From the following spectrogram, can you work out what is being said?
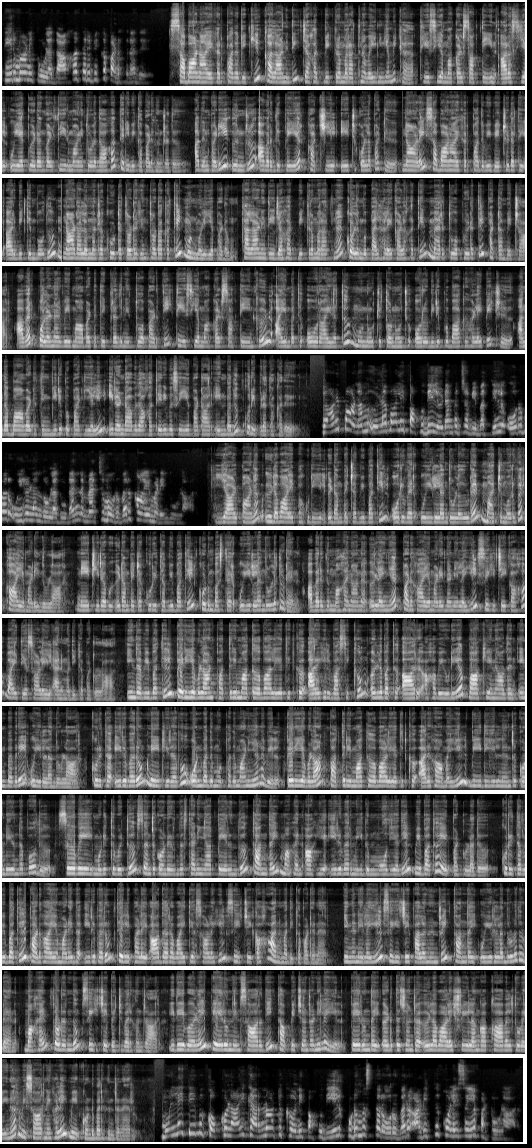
தீர்மானித்துள்ளதாக தெரிவிக்கப்படுகிறது. சபாநாயகர் பதவிக்கு கலாநிதி ஜெகத் விக்ரமரத்னவை நியமிக்க தேசிய மக்கள் சக்தியின் அரசியல் உயர்பீடங்கள் தீர்மானித்துள்ளதாக தெரிவிக்கப்படுகின்றது. அதன்படி இன்று அவரது பெயர் கட்சியில் ஏற்றுக்கொள்ளப்பட்டு நாளை சபாநாயகர் பதவி வெற்றிடத்தை அறிவிக்கும் போது நாடாளுமன்ற கூட்டத்தொடரின் தொடக்கத்தில் முன்மொழியப்படும். கலாநிதி ஜெகத் விக்ரமரத்ன கொழும்பு பல்கலைக்கழகத்தின் மருத்துவ பீடத்தில் பட்டம் பெற்றார். அவர் புலனர்வி மாவட்டத்தை பிரதிநிதித்துவப்படுத்தி தேசிய மக்கள் சக்தியின் கீழ் ஐம்பத்து ஓர் ஆயிரத்து முன்னூற்று தொன்னூற்று ஒரு விருப்பு வாக்குகளை பெற்று அந்த மாவட்டத்தின் விருப்பு பட்டியலில் இரண்டாவதாக தெரிவு செய்யப்பட்டார் என்பதும் குறிப்பிடத்தக்கது. யாழ்ப்பாணம் இளவாலை பகுதியில் இடம்பெற்ற விபத்தில் ஒருவர் உயிரிழந்துள்ளதுடன் மற்றும் ஒருவர் காயமடைந்துள்ளார். யாழ்ப்பாணம் இடவாளை பகுதியில் இடம்பெற்ற விபத்தில் ஒருவர் உயிரிழந்துள்ளதுடன் மற்றும் ஒருவர் காயமடைந்துள்ளார். நேற்றிரவு இடம்பெற்ற குறித்த விபத்தில் குடும்பஸ்தர் உயிரிழந்துள்ளதுடன் அவரது மகனான இளைஞர் படுகாயமடைந்த நிலையில் சிகிச்சைக்காக வைத்தியசாலையில் அனுமதிக்கப்பட்டுள்ளார். இந்த விபத்தில் பெரியவிளான் பத்திரிமா தேவாலயத்திற்கு அருகில் வசிக்கும் எழுபத்து ஆறு அகவையுடைய பாக்கியநாதன் என்பவரே உயிரிழந்துள்ளார். குறித்த இருவரும் நேற்றிரவு ஒன்பது முப்பது மணியளவில் பெரியவிளான் பத்திரிமா தேவாலயத்திற்கு அருகாமையில் வீதியில் நின்று கொண்டிருந்த போது சேவையை முடித்து முடித்துவிட்டு சென்று கொண்டிருந்த தனியார் பேருந்து தந்தை மகன் ஆகிய இருவர் மீதும் மோதியதில் விபத்து ஏற்பட்டுள்ளது. குறித்த விபத்தில் படுகாயமடைந்த இருவரும் தெளிப்பளை ஆதார வைத்தியசாலையில் சிகிச்சைக்காக அனுமதிக்கப்பட்டனர். இந்த நிலையில் சிகிச்சை பலனின்றி தந்தை உயிரிழந்துள்ளதுடன் மகன் தொடர்ந்தும் சிகிச்சை பெற்று வருகின்றார். இதேவேளை பேருந்தின் சாரதி தப்பிச் சென்ற நிலையில் பேருந்தை எடுத்துச் சென்ற இளவாலை ஸ்ரீலங்கா காவல்துறையினர் விசாரணைகளை மேற்கொண்டு வருகின்றனர். முல்லைத்தீவு கொக்குளாய் கர்நாட்டுக்கேணி பகுதியில் குடும்பஸ்தர் ஒருவர் அடித்து கொலை செய்யப்பட்டுள்ளார்.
